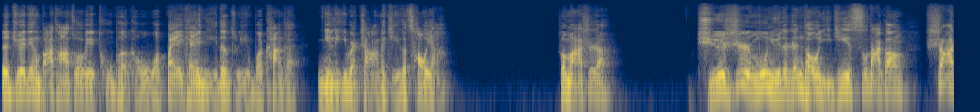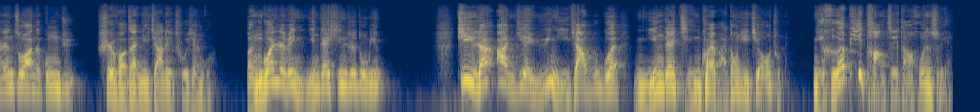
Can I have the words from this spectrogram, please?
这决定把他作为突破口。我掰开你的嘴，我看看你里边长了几个槽牙。说马氏啊，许氏母女的人头以及司大刚杀人作案的工具是否在你家里出现过？本官认为你应该心知肚明。既然案件与你家无关，你应该尽快把东西交出来。你何必趟这趟浑水？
